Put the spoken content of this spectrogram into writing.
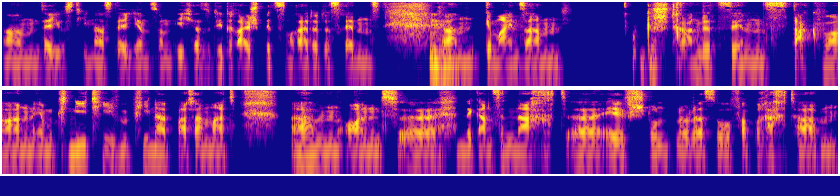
ähm, der Justinas, der Jens und ich, also die drei Spitzenreiter des Rennens, mhm. ähm, gemeinsam gestrandet sind, stuck waren im knietiefen Peanut Butter Mud ähm, und äh, eine ganze Nacht, äh, elf Stunden oder so verbracht haben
